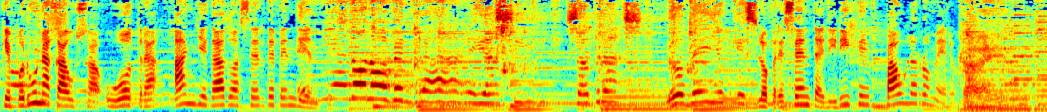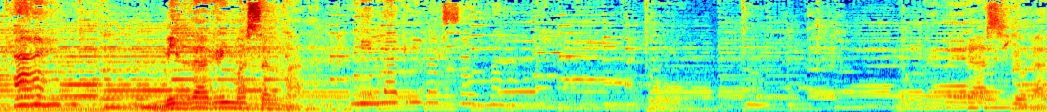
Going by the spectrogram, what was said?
que por una causa u otra han llegado a ser dependientes. El miedo no vendrá y así sabrás lo bello que es. Lo presenta y dirige Paula Romero. Caen Caen mil lágrimas al mar. mil lágrimas al mar. Tú, tú no me verás llorar.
